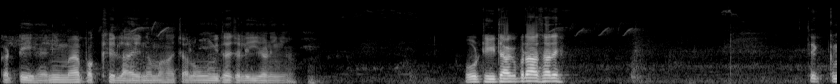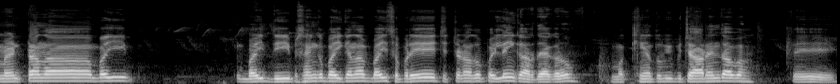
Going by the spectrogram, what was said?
ਕੱਟੀ ਹੈ ਨਹੀਂ। ਮੈਂ ਪੱਖੇ ਲਾਏ ਨਾ, ਮੈਂ ਕਿਹਾ ਚਲ ਉਂ ਤਾਂ ਚਲੀ ਜਾਣੀ ਆ। ਹੋਰ ਠੀਕ ਠਾਕ ਭਰਾ ਸਾਰੇ? ਤੇ ਕਮੈਂਟਾਂ ਦਾ ਬਾਈ ਬਾਈ ਦੀਪ ਸਿੰਘ ਬਾਈ ਕਹਿੰਦਾ, ਬਾਈ ਸਪਰੇਅ ਚਿੱਚੜਾਂ ਤੋਂ ਪਹਿਲਾਂ ਹੀ ਕਰ ਦਿਆ ਕਰੋ। ਮੱਖੀਆਂ ਤੋਂ ਵੀ ਬਚਾ ਰਹਿੰਦਾ ਵਾ। ਤੇ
